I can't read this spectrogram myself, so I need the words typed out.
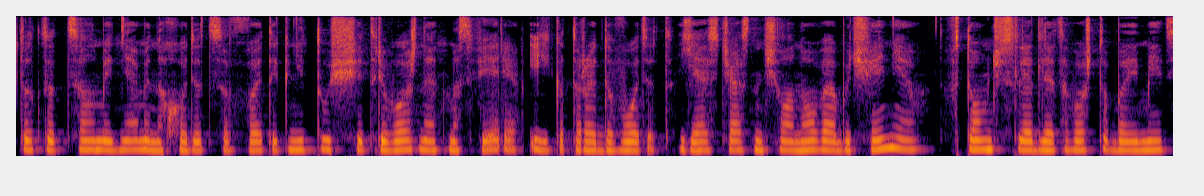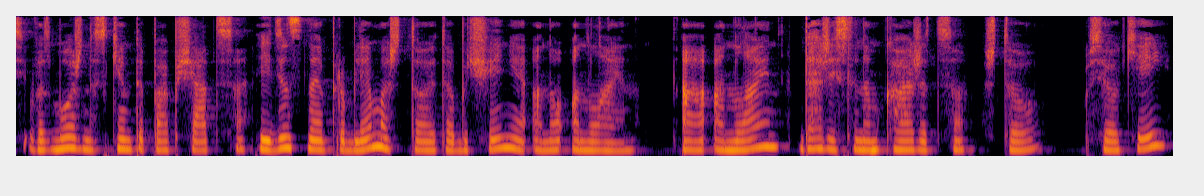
тот, кто целыми днями находится в этой гнетущей, тревожной атмосфере и которая доводит. Я сейчас начала новое обучение, в том числе для того, чтобы иметь возможность с кем-то пообщаться. Единственная проблема, что это обучение, оно онлайн. А онлайн, даже если нам кажется, что все окей,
